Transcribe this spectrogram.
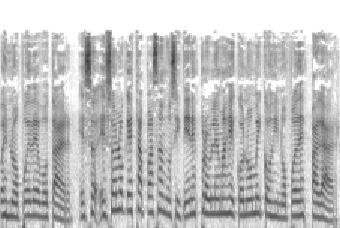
pues no puede votar. Eso, eso es lo que está pasando si tienes problemas económicos y no puedes pagar.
